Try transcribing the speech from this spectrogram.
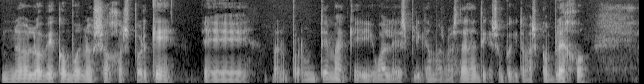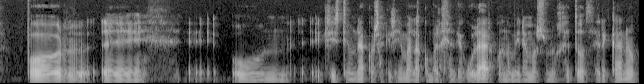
no lo ve con buenos ojos. ¿Por qué? Eh, bueno, por un tema que igual le explicamos más adelante, que es un poquito más complejo, por eh, un, existe una cosa que se llama la convergencia ocular. Cuando miramos un objeto cercano,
